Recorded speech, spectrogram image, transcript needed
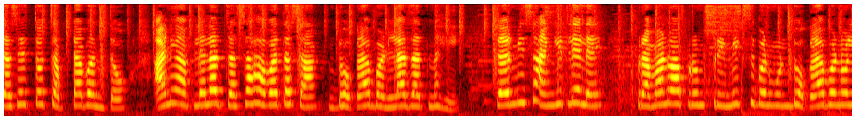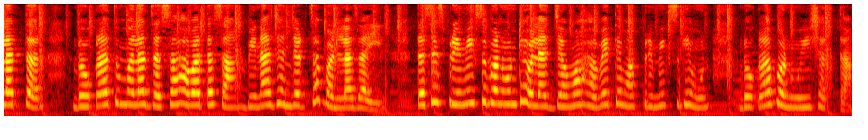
तसेच तो चपटा बनतो आणि आपल्याला जसा हवा तसा ढोकळा बनला जात नाही. तर मी सांगितलेले प्रमाण वापरून प्रीमिक्स बनवून ढोकळा बनवलात तर ढोकळा तुम्हाला जसा हवा तसा बिना झंझटचा बनला जाईल. तसेच प्रिमिक्स बनवून ठेवल्यात जेव्हा हवे तेव्हा प्रिमिक्स घेऊन ढोकळा बनवूही शकता.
